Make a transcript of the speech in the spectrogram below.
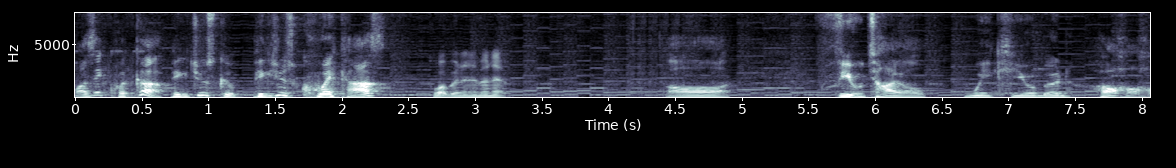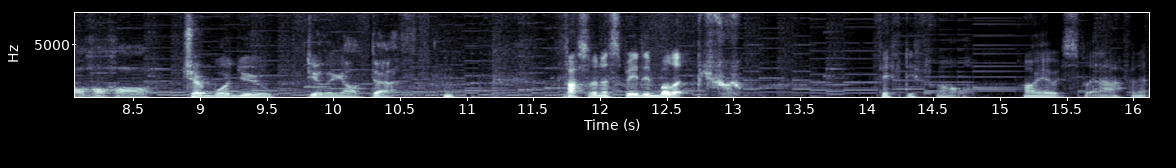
Why is it quicker? Pikachu's, Pikachu's quick as? What in a minute. Oh, futile, weak human. Ha ha ha ha ha. Chenwenyu dealing out death. Faster than a speeding bullet. 54. Oh yeah, it's split in half, isn't it?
